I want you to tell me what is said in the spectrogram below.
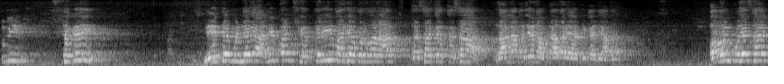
तुम्ही सगळी नेते मंडळी आली पण शेतकरी माझ्या बरोबर आज तसाच्या तसा रानामध्ये राबणारा या ठिकाणी आला. बावनकुळे साहेब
